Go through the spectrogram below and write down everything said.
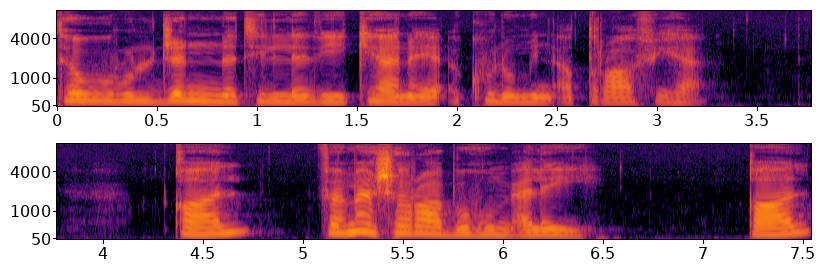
ثور الجنة الذي كان يأكل من أطرافها. قال فما شرابهم عليه؟ قال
